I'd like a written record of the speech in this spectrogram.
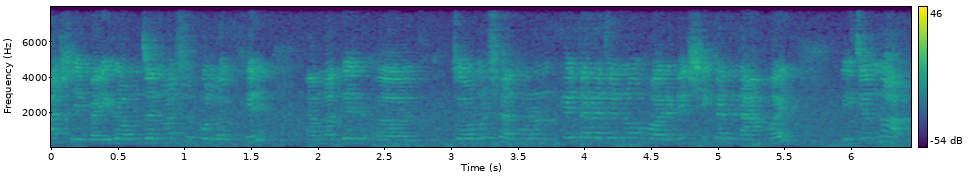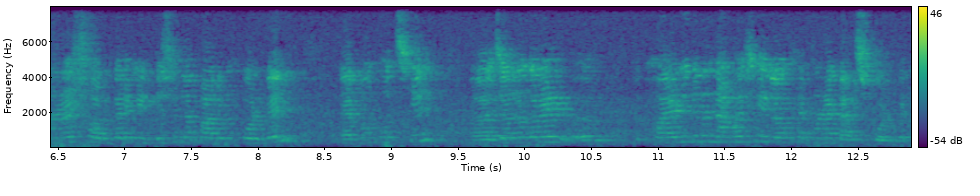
মাস এবার এই রমজান মাস উপলক্ষে আমাদের জনসাধারণ ক্রেতারা যেন হয়রানির শিকার না হয়, এই জন্য আপনারা সরকারি নির্দেশনা পালন করবেন এবং হচ্ছে জনগণের হয়রানি যেন না হয় সেই লক্ষ্যে আপনারা কাজ করবেন।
